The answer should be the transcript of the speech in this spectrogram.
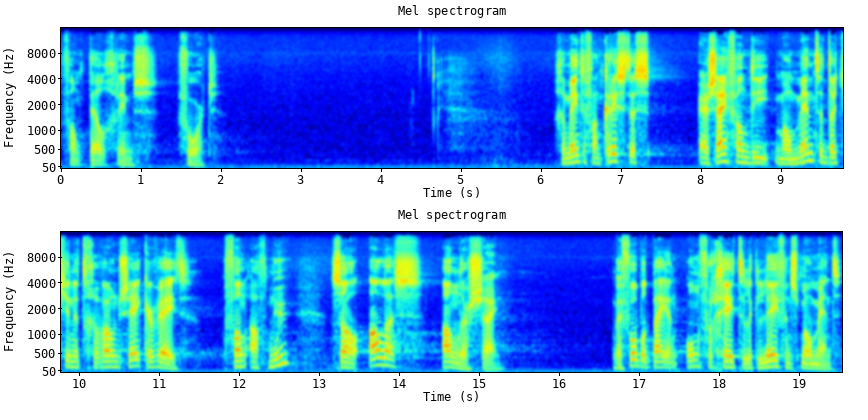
van pelgrims voort. Gemeente van Christus, er zijn van die momenten dat je het gewoon zeker weet. Vanaf nu zal alles anders zijn. Bijvoorbeeld bij een onvergetelijk levensmoment.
